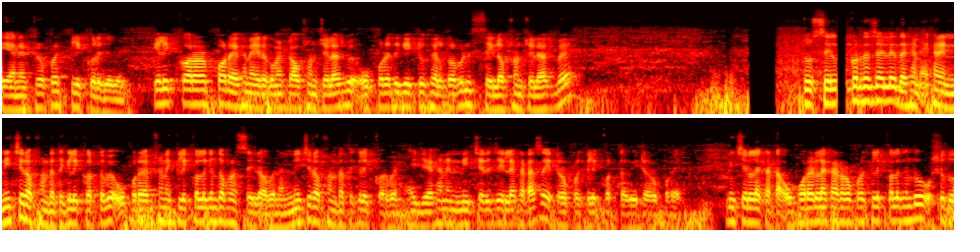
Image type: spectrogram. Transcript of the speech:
এই এনএফটির উপরে ক্লিক করে দেবেন। ক্লিক করার পর এখানে এরকম একটা অপশন চলে আসবে। উপরের দিকে একটু খেয়াল করবেন সেল অপশন চলে আসবে। তো সেল করতে চাইলে দেখেন এখানে নিচের অপশনটাতে ক্লিক করতে হবে। উপরের অপশানে ক্লিক করলে কিন্তু আপনার সেল হবে না। নিচের অপশনটাতে ক্লিক করবেন। এই যে এখানে নিচের যে লেখাটা আছে, এটার উপরে ক্লিক করতে হবে এটার উপরে। নিচের লেখাটা, উপরের লেখাটার উপরে ক্লিক করলে কিন্তু শুধু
